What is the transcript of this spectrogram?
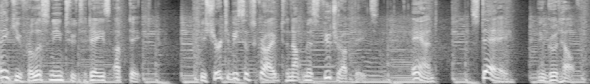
Thank you for listening to today's update. Be sure to be subscribed to not miss future updates. And stay in good health.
